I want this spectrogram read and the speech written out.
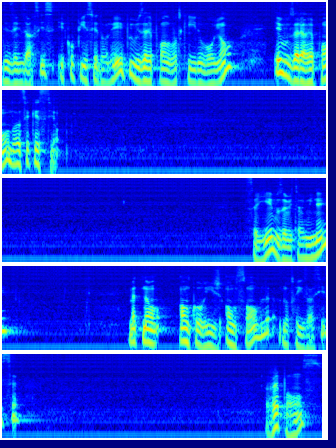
des exercices et copiez ces données, puis vous allez prendre votre cahier de brouillon et vous allez répondre à ces questions. Ça y est, vous avez terminé. Maintenant, on corrige ensemble notre exercice. Réponse.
